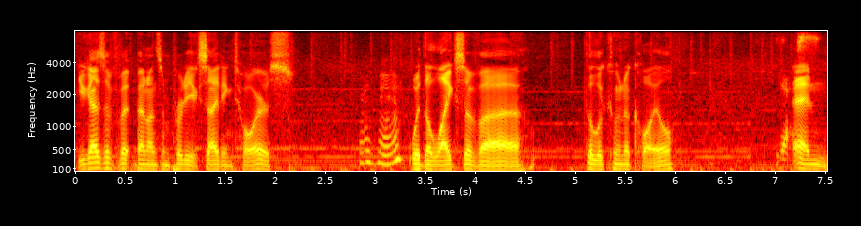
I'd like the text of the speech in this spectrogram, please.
you guys have been on some pretty exciting tours hmm with the likes of uh, the Lacuna Coil Yes. and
